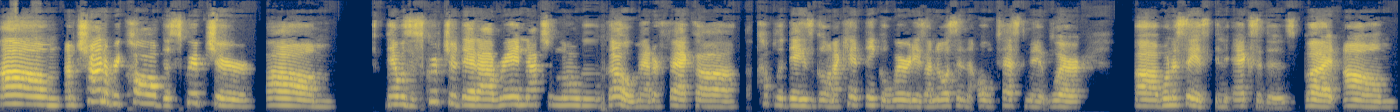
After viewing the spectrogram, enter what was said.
Um, I'm trying to recall the scripture. Um, there was a scripture that I read not too long ago. Matter of fact, uh, a couple of days ago, and I can't think of where it is. I know it's in the Old Testament where uh, I want to say it's in Exodus, but um,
